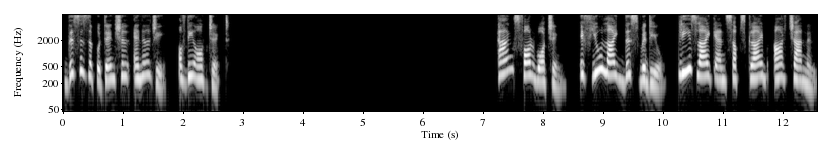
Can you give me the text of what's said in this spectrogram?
This is the potential energy of the object. Thanks for watching. If you like this video, please like and subscribe our channel.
